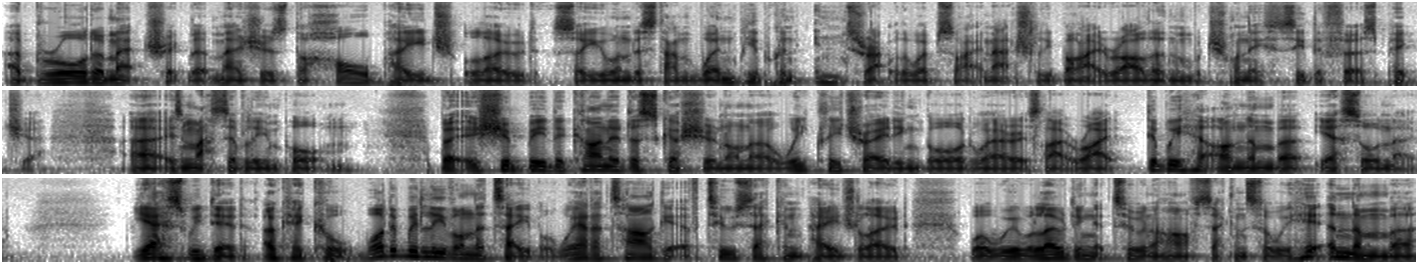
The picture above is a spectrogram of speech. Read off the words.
a broader metric that measures the whole page load so you understand when people can interact with the website and actually buy rather than just when they see the first picture uh, is massively important. But it should be the kind of discussion on a weekly trading board where it's like, right, did we hit our number? Yes or no? Yes, we did. Okay, cool. What did we leave on the table? We had a target of two second page load. Well, we were loading at two and a half seconds. So we hit a number,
